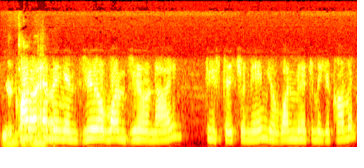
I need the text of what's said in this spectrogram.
Your Caller time up. ending in 0109, please state your name. You have one minute to make your comment.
